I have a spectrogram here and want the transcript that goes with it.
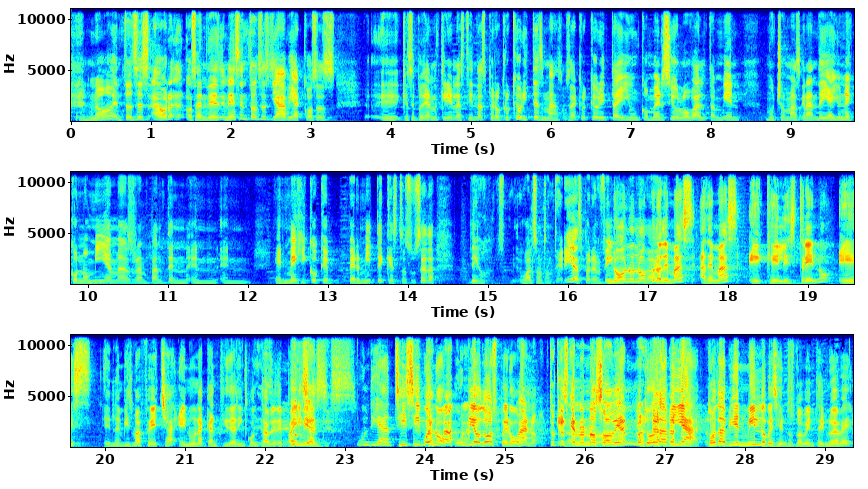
¿no? Entonces, ahora, o sea, en, en ese entonces ya había cosas eh, que se podían adquirir en las tiendas, pero creo que ahorita es más. O sea, creo que ahorita hay un comercio global también mucho más grande y hay una economía más rampante en, en- en- en México que permite que esto suceda. Digo, igual son tonterías, pero en fin. no, no, no, ¿verdad? pero además, además eh, que el estreno es en la misma fecha en una cantidad incontable de Un países. día antes. Un día antes. Sí, sí, bueno, un día o dos, pero Bueno, ¿tú crees No, que no, no, nos no. odian? todavía, todavía en 1999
